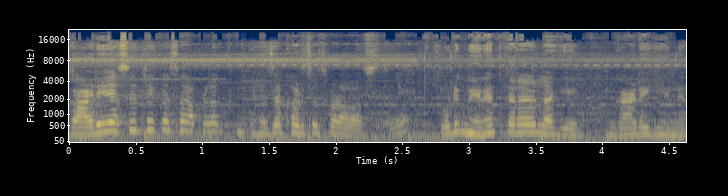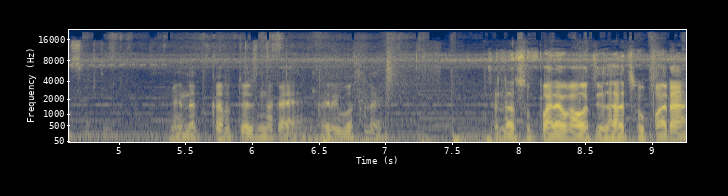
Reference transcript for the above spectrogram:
गाडी असेल ते कसं आपला ह्याचा खर्च थोडा वाचतो. थोडी मेहनत करावी लागेल गाडी घेण्यासाठी. मेहनत करतोयच ना काय? घरी बसलोय. चला सुपाऱ्या गावाती झाल्या सुपाऱ्या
